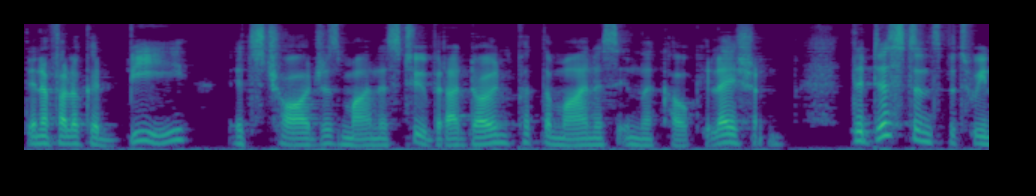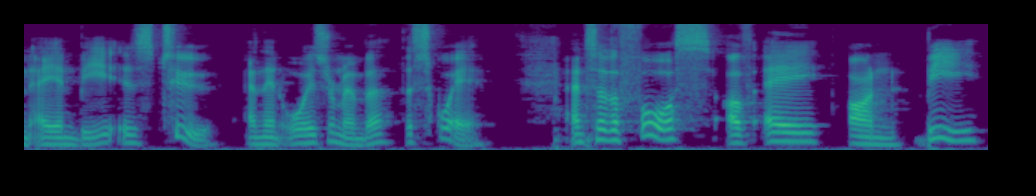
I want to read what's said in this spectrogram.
Then if I look at B, its charge is minus 2, but I don't put the minus in the calculation. The distance between A and B is 2, and then always remember the square. And so the force of A on B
